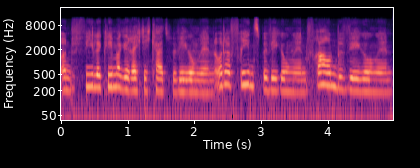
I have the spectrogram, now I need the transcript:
und viele Klimagerechtigkeitsbewegungen oder Friedensbewegungen, Frauenbewegungen,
